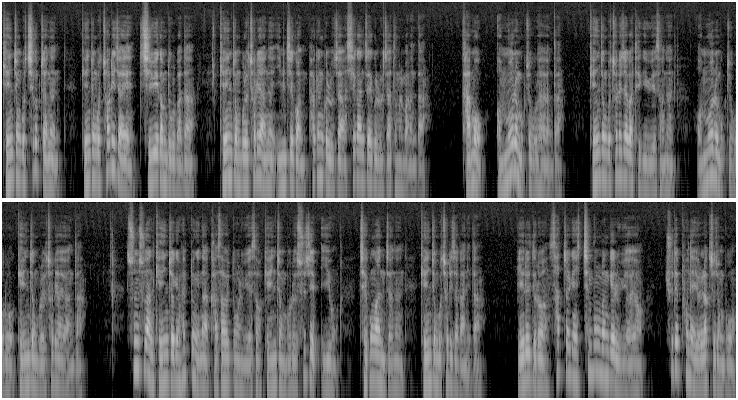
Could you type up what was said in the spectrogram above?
개인정보 취급자는 개인정보 처리자의 지휘 감독을 받아 개인정보를 처리하는 임직원, 파견 근로자, 시간제 근로자 등을 말한다. 감옥, 업무를 목적으로 해야 한다. 개인정보 처리자가 되기 위해서는 업무를 목적으로 개인정보를 처리하여야 한다. 순수한 개인적인 활동이나 가사 활동을 위해서 개인정보를 수집, 이용, 제공하는 자는 개인정보 처리자가 아니다. 예를 들어 사적인 친분 관계를 위하여 휴대폰의 연락처 정보,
